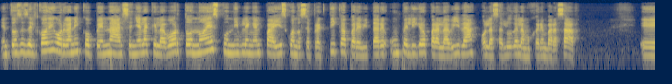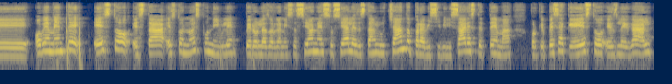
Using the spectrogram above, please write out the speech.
Entonces, el código orgánico penal señala que el aborto no es punible en el país cuando se practica para evitar un peligro para la vida o la salud de la mujer embarazada. Eh, obviamente, esto, está, esto no es punible, pero las organizaciones sociales están luchando para visibilizar este tema, porque pese a que esto es legal,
